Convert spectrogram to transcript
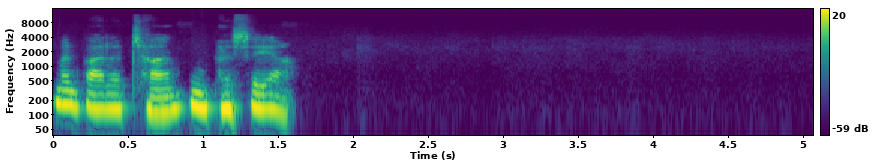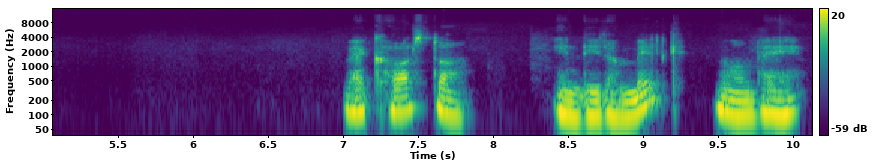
men bare lad tanken passere. Hvad koster en liter mælk nu om dagen?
